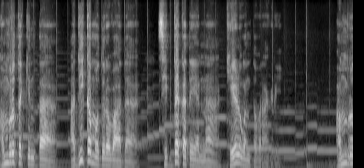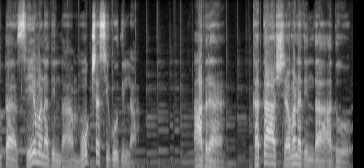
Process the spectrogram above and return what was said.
ಅಮೃತಕ್ಕಿಂತ ಅಧಿಕ ಮಧುರವಾದ ಸಿದ್ಧಕತೆಯನ್ನ ಕೇಳುವಂಥವರಾಗ್ರಿ. ಅಮೃತ ಸೇವನದಿಂದ ಮೋಕ್ಷ ಸಿಗುವುದಿಲ್ಲ. ಆದರೆ ಕಥಾ ಶ್ರವಣದಿಂದ ಅದು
